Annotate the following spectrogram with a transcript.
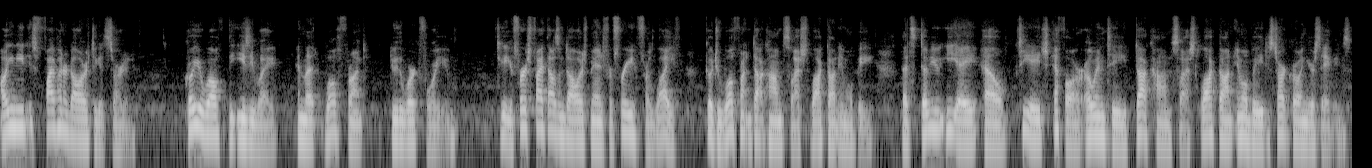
All you need is $500 to get started. Grow your wealth the easy way and let Wealthfront do the work for you. To get your first $5,000 managed for free for life, go to wealthfront.com slash MLB. That's W-E-A-L-T-H-F-R-O-N-T dot com slash MLB to start growing your savings.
